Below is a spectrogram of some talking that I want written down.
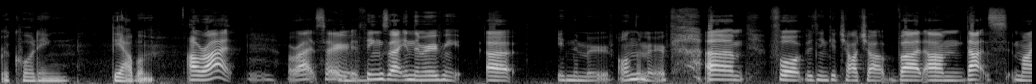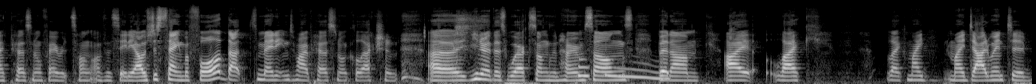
recording the album. All right, Mm. all right. So things are in the move. Uh, in the move, on the move, um, for Patinka Cha Cha. But um, that's my personal favorite song of the CD. I was just saying before that's made it into my personal collection. Uh, you know, there's work songs and home songs, but um, I like. Like my my dad went to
